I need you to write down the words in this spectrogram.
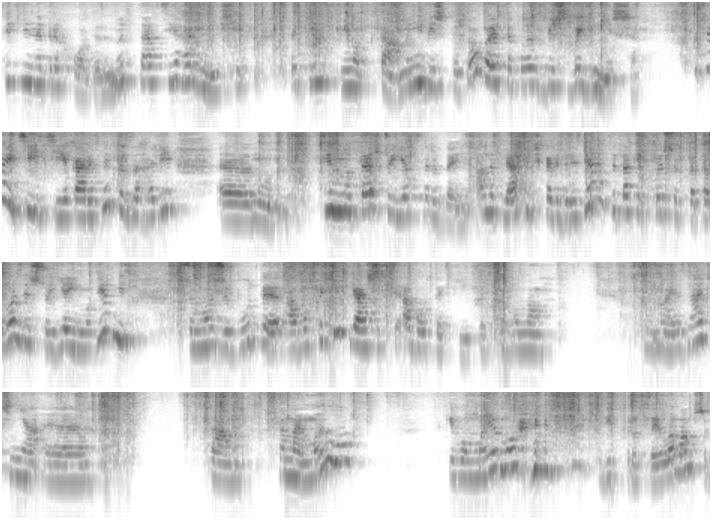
світлі не приходили. Ну, так, ці гарніші. Такі, ну, та, мені більш подобається, коли більш видніше. Хоча і ті, і ті, яка різниця взагалі. Е, ну, цінно те, що є всередині. Але пляшечка відрізняється, так як пише в каталозі, що є ймовірність, що може бути або в такій пляшечці, або в такій. Тобто воно має значення. Е, сам, саме мило, таке мило відкрутила вам, щоб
